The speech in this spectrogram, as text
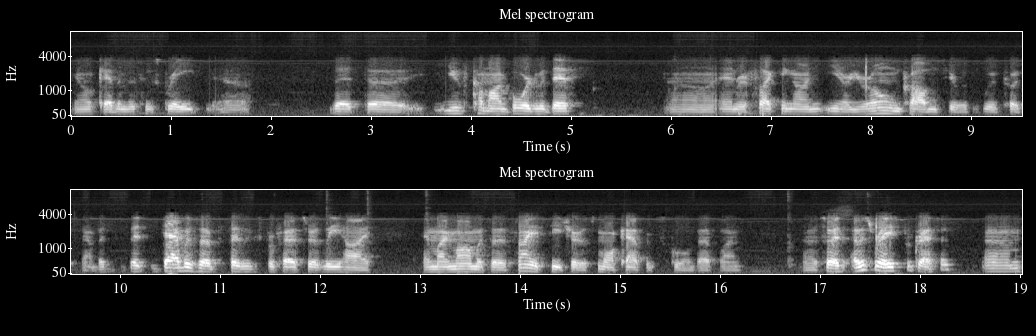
You know, Kevin, this is great uh, that uh, you've come on board with this uh, and reflecting on you know your own problems here with, with Kutztown. But but Dad was a physics professor at Lehigh, and my mom was a science teacher at a small Catholic school in Bethlehem. Uh, so I, I was raised progressive. Um,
